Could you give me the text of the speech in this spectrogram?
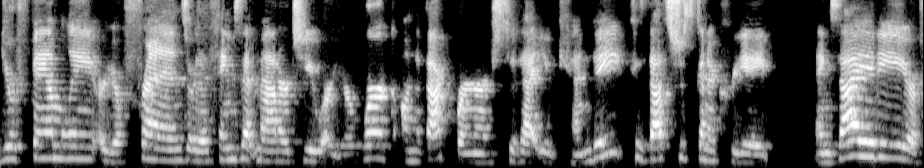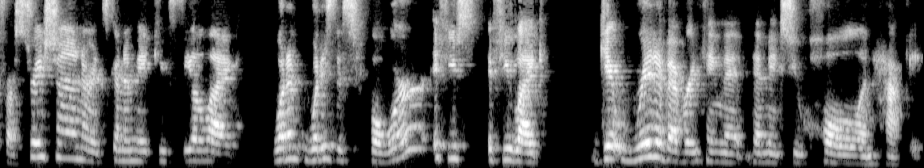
your family or your friends or the things that matter to you or your work on the back burner so that you can date because that's just going to create anxiety or frustration or it's going to make you feel like what what is this for if you if you like get rid of everything that that makes you whole and happy.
